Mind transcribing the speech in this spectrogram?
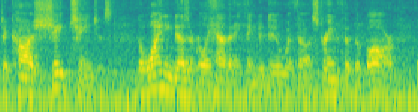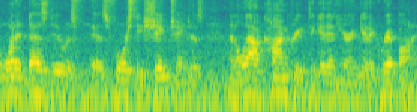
to cause shape changes. The winding doesn't really have anything to do with the strength of the bar, but what it does do is, is force these shape changes and allow concrete to get in here and get a grip on it.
